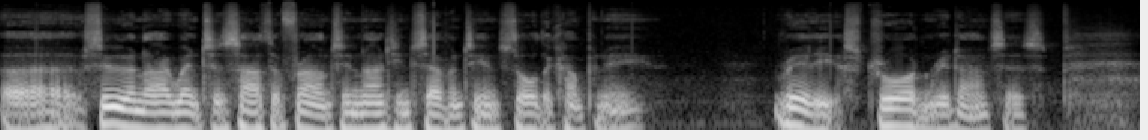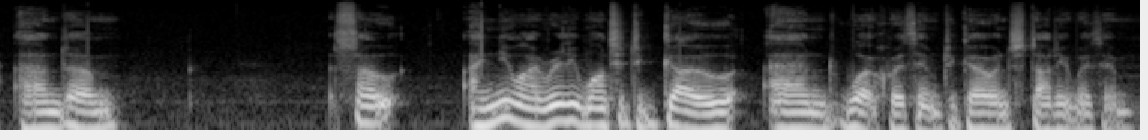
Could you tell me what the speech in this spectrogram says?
Uh, Sue and I went to the south of France in 1970 and saw the company. Really extraordinary dancers. And um, so I knew I really wanted to go and work with him, to go and study with him.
